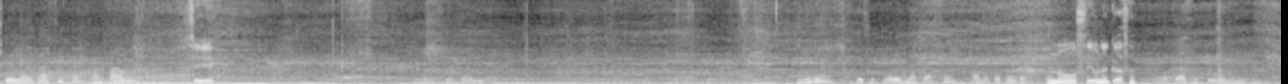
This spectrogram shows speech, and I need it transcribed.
Escuela Básica San Pablo. Sí. Mira, eso que es una casa o una catedral. No sé, una casa. Una casa, qué bonita.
